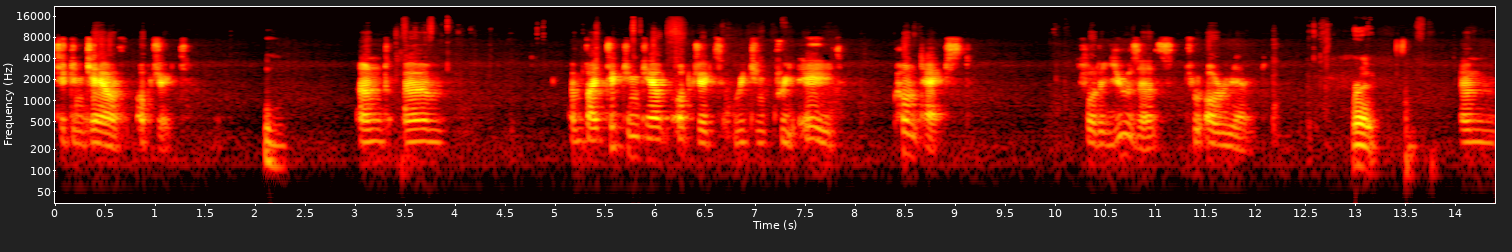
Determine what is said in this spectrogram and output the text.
taking care of object, mm-hmm. and um, and by taking care of objects, we can create context for the users to orient. Right. Um,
